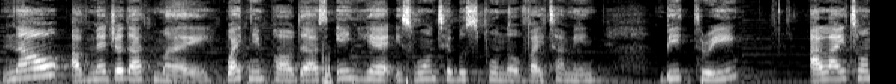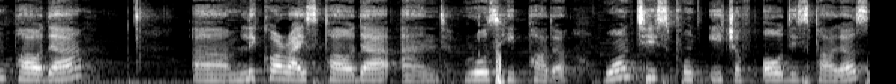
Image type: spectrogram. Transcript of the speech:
Now I've measured out my whitening powders. In here is one tablespoon of vitamin B3, aliton powder, um, licorice powder, and rose hip powder. One teaspoon each of all these powders.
